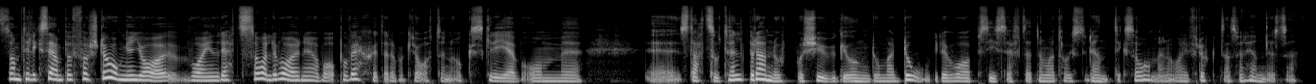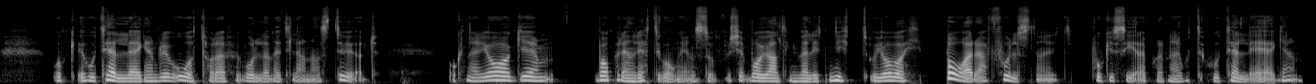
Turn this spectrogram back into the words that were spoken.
Som till exempel första gången jag var i en rättssal, det var när jag var på Västgötademokraten och skrev om eh, eh Stadshotellet brann upp och 20 ungdomar dog. Det var precis efter att de hade tagit studentexamen och var en fruktansvärd händelse. Och hotellägaren blev åtalad för vållande till annans död. Och när jag eh, var på den rättegången så var ju allting väldigt nytt och jag var bara fullständigt fokuserad på den här hotellägaren.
